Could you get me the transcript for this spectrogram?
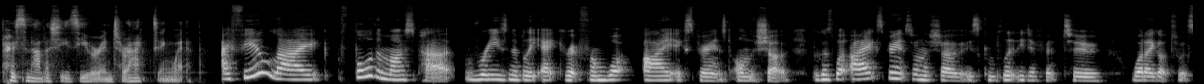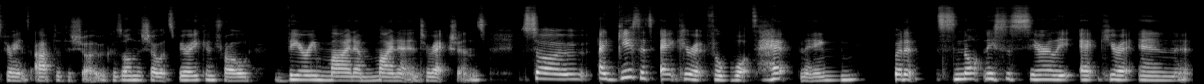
personalities you were interacting with? I feel like, for the most part, reasonably accurate from what I experienced on the show. Because what I experienced on the show is completely different to what I got to experience after the show. Because on the show, it's very controlled, very minor, minor interactions. So I guess it's accurate for what's happening, but it's not necessarily accurate in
